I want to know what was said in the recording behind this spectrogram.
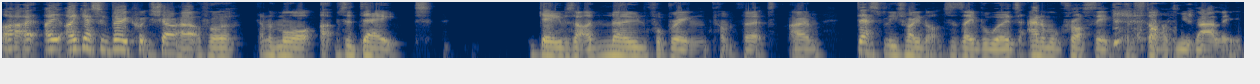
I, I, I guess a very quick shout out for kind of more up to date games that are known for bringing comfort. I'm desperately trying not to say the words Animal Crossing and Stardew Valley,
